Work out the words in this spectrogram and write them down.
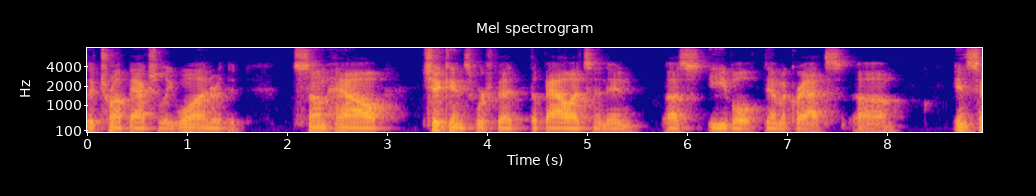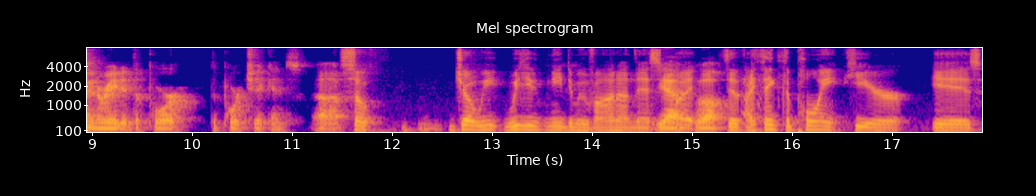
that Trump actually won or that somehow chickens were fed the ballots and then us evil Democrats um, incinerated the poor the poor chickens. Uh, so, Joe, we we need to move on on this. Yeah, but well, the, I think the point here is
